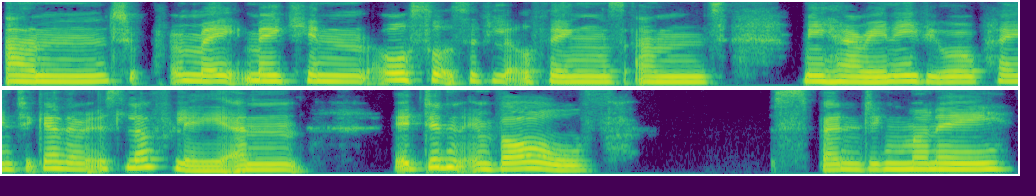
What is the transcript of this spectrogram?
and ma- making all sorts of little things. And me, Harry, and Evie were all playing together. It was lovely. And it didn't involve spending money.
